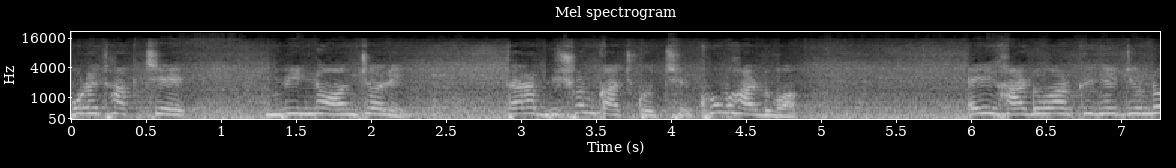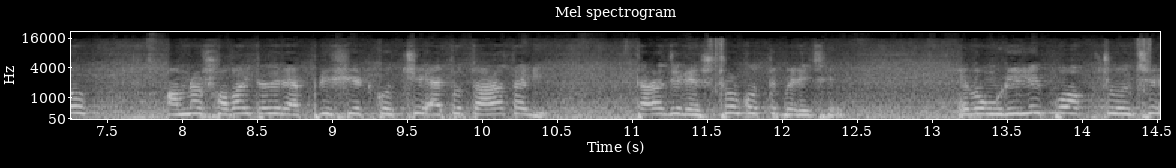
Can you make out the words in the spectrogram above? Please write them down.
পড়ে থাকছে বিভিন্ন অঞ্চলে। তারা ভীষণ কাজ করছে, খুব হার্ডওয়ার্ক এই হার্ডওয়ার্কিংয়ের জন্য আমরা সবাই তাদের অ্যাপ্রিসিয়েট করছি, এত তাড়াতাড়ি তারা যে রেস্টোর করতে পেরেছে। এবং রিলিফ ওয়ার্ক চলছে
